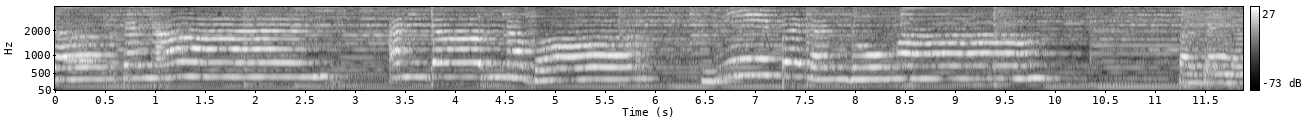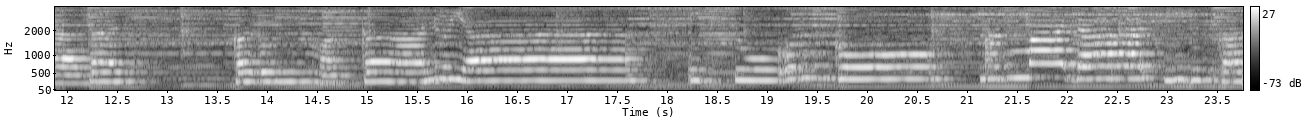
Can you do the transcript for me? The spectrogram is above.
Silang tanan Andam na ba? Hindi palandungan Pag-alagad Karun magkaluya. Igsuon ko Magmadasigod ka.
